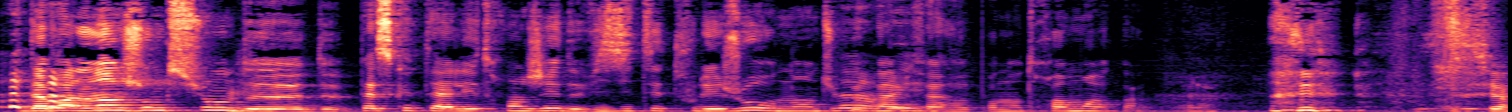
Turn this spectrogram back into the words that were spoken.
d'avoir l'injonction de, de. Parce que t'es à l'étranger, de visiter tous les jours. Non, tu Non, peux pas oui. le faire pendant trois mois, quoi. c'est sûr.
